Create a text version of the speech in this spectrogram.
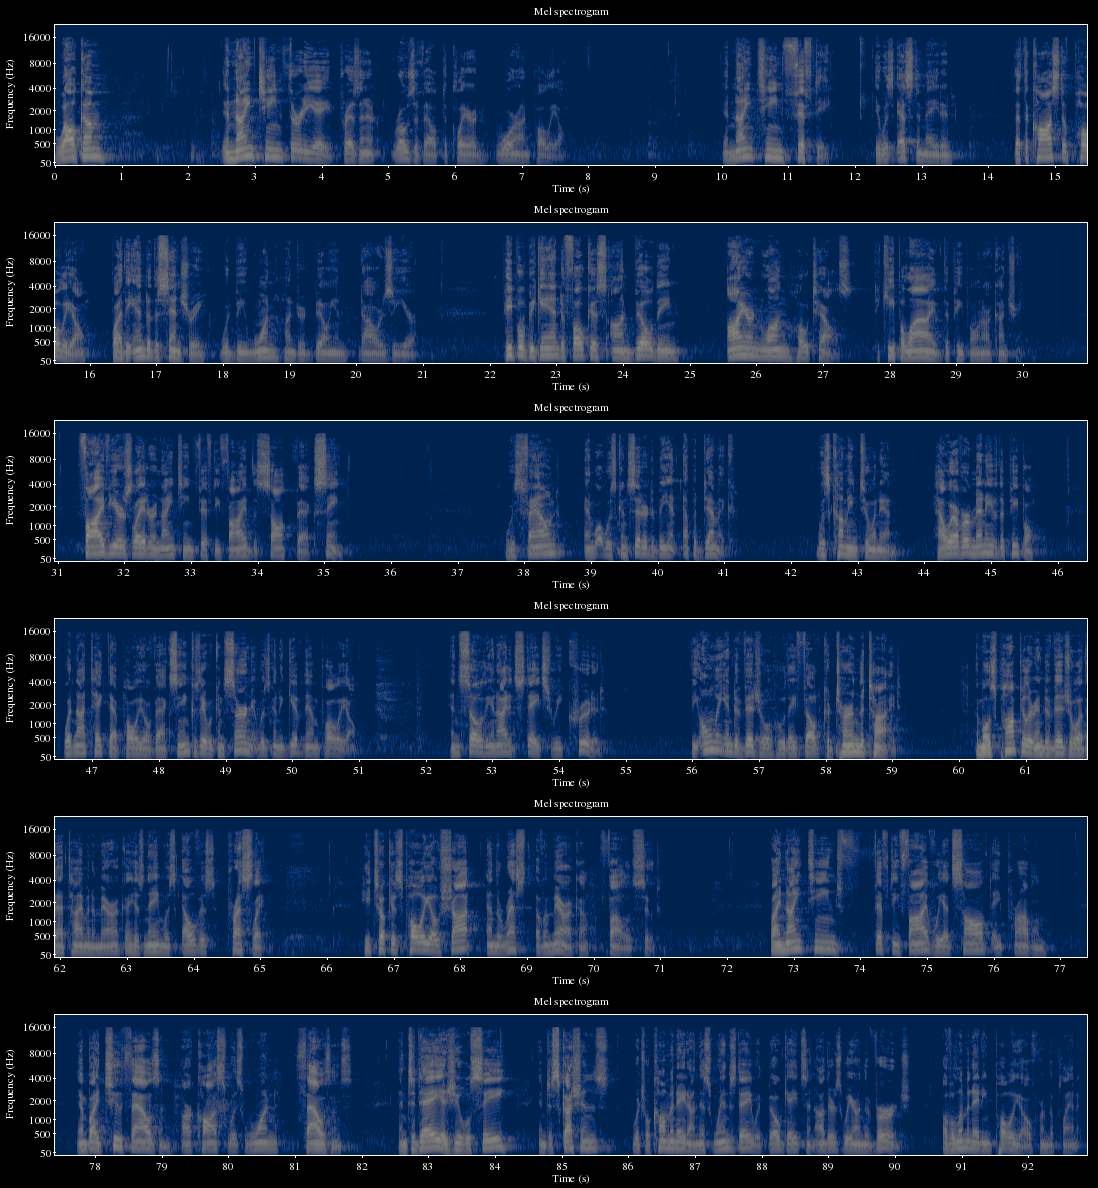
Welcome. In 1938, President Roosevelt declared war on polio. In 1950, it was estimated that the cost of polio by the end of the century would be $100 billion a year. People began to focus on building iron lung hotels to keep alive the people in our country. Five years later, in 1955, the Salk vaccine was found, and what was considered to be an epidemic was coming to an end. However, many of the people would not take that polio vaccine because they were concerned it was going to give them polio. And so the United States recruited the only individual who they felt could turn the tide. The most popular individual at that time in America, his name was Elvis Presley. He took his polio shot, and the rest of America followed suit. By 1955, we had solved a problem. And by 2000, our cost was one thousandth. And today, as you will see in discussions which will culminate on this Wednesday with Bill Gates and others, we are on the verge of eliminating polio from the planet.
